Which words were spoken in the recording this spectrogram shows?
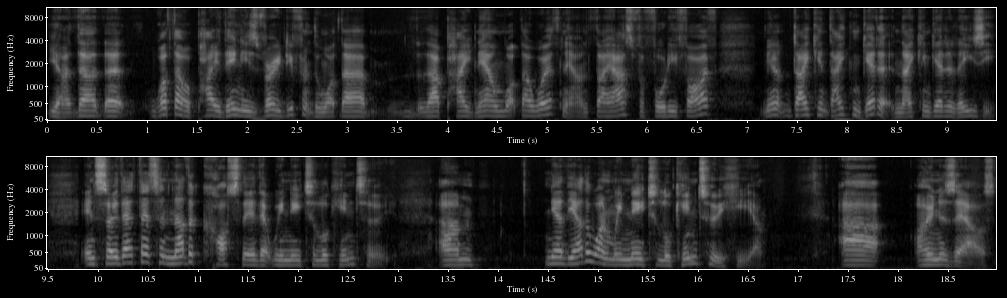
You know, the, the, what they were paid then is very different than what they're, they're paid now and what they're worth now. And if they ask for 45, you know, they can they can get it and they can get it easy. And so that that's another cost there that we need to look into. Um, now the other one we need to look into here are owner's hours.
